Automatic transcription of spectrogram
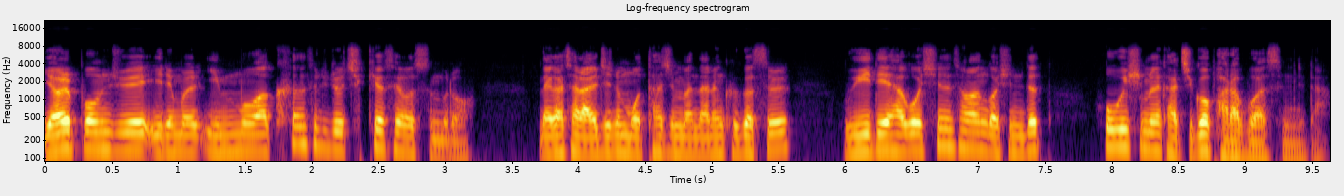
열 범주의 이름을 임무와 큰 소리로 치켜 세웠으므로 내가 잘 알지는 못하지만 나는 그것을 위대하고 신성한 것인 듯 호기심을 가지고 바라보았습니다.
